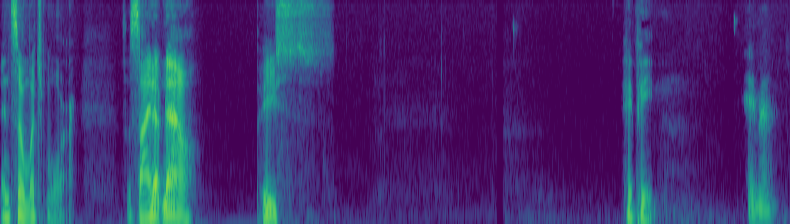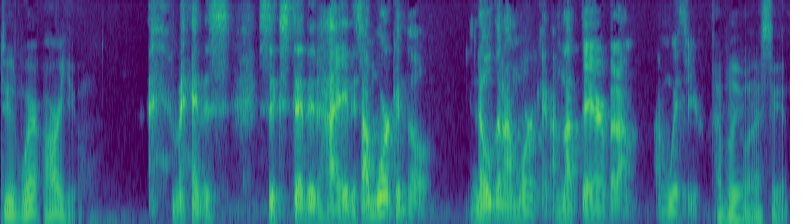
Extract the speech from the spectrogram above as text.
and so much more. So sign up now. Peace. Hey, Pete. Hey, man. Dude, where are you? man, this, this extended hiatus. I'm working, though. Know that I'm working. I'm not there, but I'm, I'm with you. I believe when I see it.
